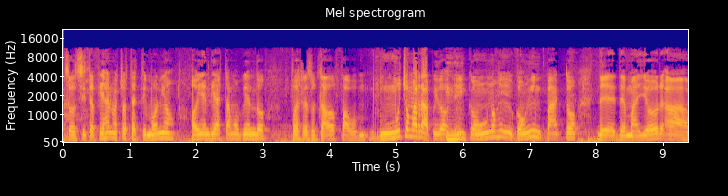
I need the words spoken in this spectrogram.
So, si te fijas en nuestros testimonios, hoy en día estamos viendo pues resultados fav- mucho más rápidos y con unos con un impacto de, de mayor ah,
